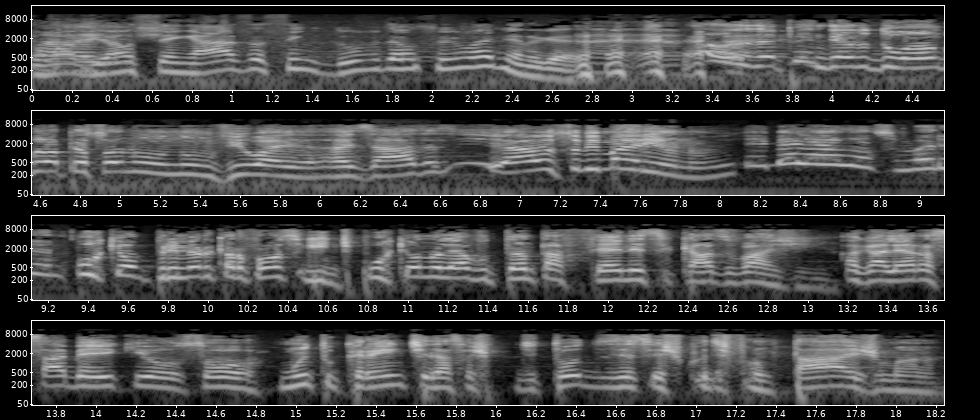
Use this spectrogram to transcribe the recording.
Um Ai. avião sem asa, sem dúvida, é um submarino, cara. Não, Dependendo do ângulo, a pessoa não, não viu a- as asas e é o submarino. E beleza, é o submarino. Porque eu primeiro quero falar o seguinte: por que eu não levo tanta fé nesse caso Varginha? A galera sabe aí que eu sou muito crente dessas, de todas essas coisas fantasma,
